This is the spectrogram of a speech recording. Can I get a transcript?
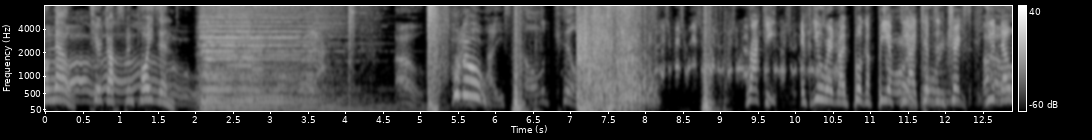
Oh no, Teardrop's been poisoned. Oh, Oh no! ice cold kill. If you read my book of BFDI tips and tricks, you'd know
